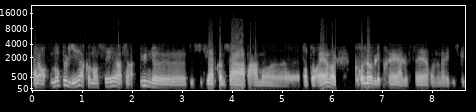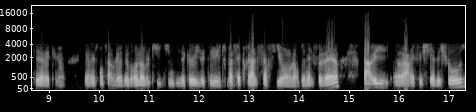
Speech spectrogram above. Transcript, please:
Alors, Montpellier a commencé à faire une euh, piste cyclable comme ça, apparemment euh, temporaire. Grenoble est prêt à le faire. On en avait discuté avec euh, les responsables de Grenoble qui, qui me disaient qu'ils étaient tout à fait prêts à le faire si on leur donnait le feu vert. Paris a réfléchi à des choses.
